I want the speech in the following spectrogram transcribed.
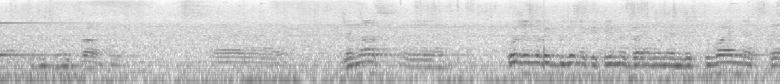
є абсолютною правдою. Е, Для нас е, кожен новий будинок, який ми беремо на інвестування, це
